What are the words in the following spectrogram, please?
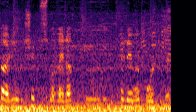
सारी शिप्स वगैरह खड़े हुए पोर्ट पर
